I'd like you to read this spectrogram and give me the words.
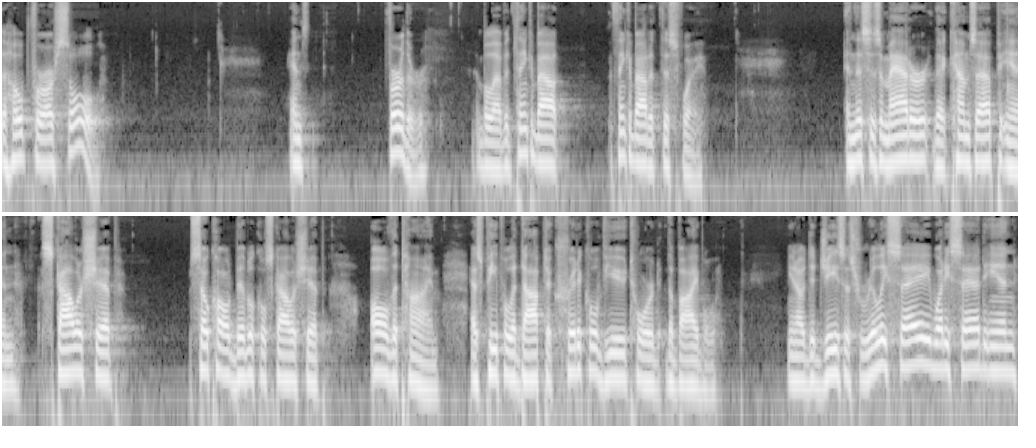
the hope for our soul. And further, beloved, think about, think about it this way. And this is a matter that comes up in scholarship, so called biblical scholarship, all the time as people adopt a critical view toward the Bible. You know, did Jesus really say what he said in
